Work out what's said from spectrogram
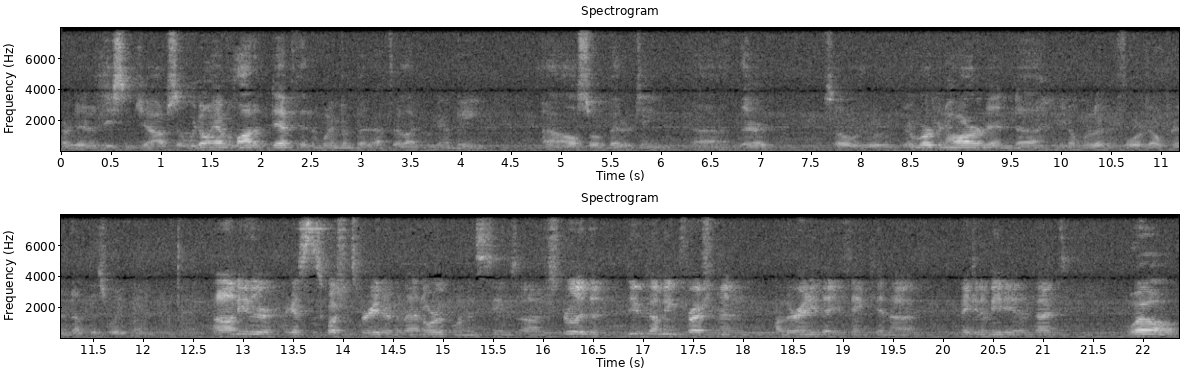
are doing a decent job. So we don't have a lot of depth in the women, but I feel like we're going to be uh, also a better team uh, there. So we're, they're working hard, and uh, you know we're looking forward to opening up this weekend. Uh, on either, I guess this question's for either the men or the women's teams. Uh, just really the new newcoming freshmen. Are there any that you think can uh, make an immediate impact? Well,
